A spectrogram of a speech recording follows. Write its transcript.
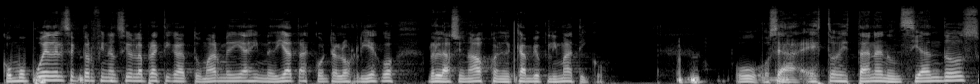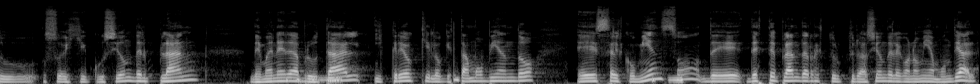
¿Cómo puede el sector financiero en la práctica tomar medidas inmediatas contra los riesgos relacionados con el cambio climático? Uh, o sea, estos están anunciando su, su ejecución del plan de manera brutal y creo que lo que estamos viendo es el comienzo de, de este plan de reestructuración de la economía mundial.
